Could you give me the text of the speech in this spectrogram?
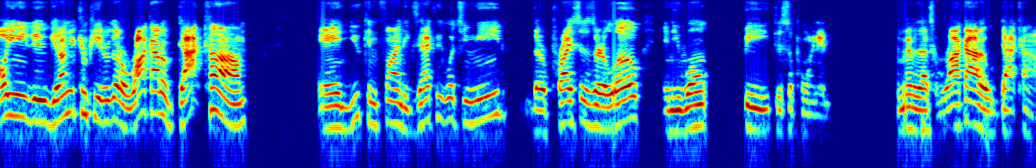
All you need to do get on your computer, go to rockauto.com, and you can find exactly what you need. Their prices are low, and you won't be disappointed. Remember, that's rockauto.com.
